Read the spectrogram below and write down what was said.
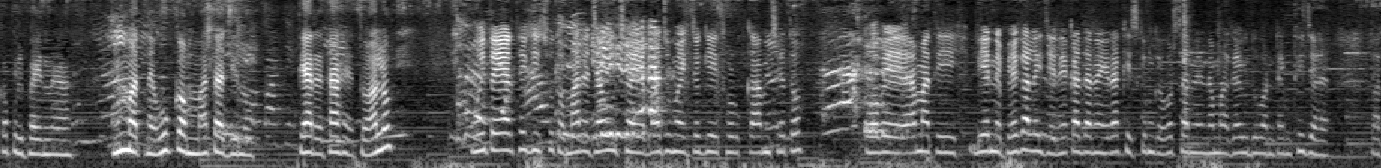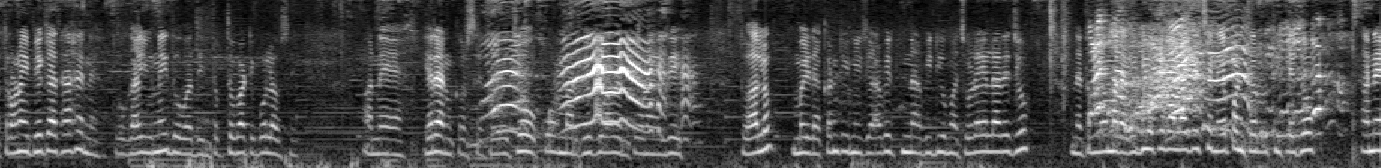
કપિલભાઈને હિંમતને હુકમ માતાજીનો ત્યારે થાહે તો હાલો. હું તૈયાર થઈ ગઈ છું તો મારે જવું છે. એ બાજુમાં એક જગ્યાએ થોડુંક કામ છે તો. તો હવે આમાંથી બેને ભેગા લઈ જઈને એકાદાને રાખીશ. કેમ કે વરસાદને હમણાં ગાયું દોવાનો ટાઈમ થઈ જાય તો આ ત્રણેય ભેગા થાય ને, તો ગાયું નહીં દોવા દઈને ધબધબાટી બોલાવશે. અને હેરાન કરશે. તો જો કોણ મારે ભેગું આવે કોણ આવી જાય તો હાલો મળ્યા કન્ટિન્યુ જે આવી રીતના વિડીયોમાં જોડાયેલા રહેજો. અને તમને અમારા વીડિયો કેવા લાગે છે ને એ પણ જરૂરથી કહેજો. અને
